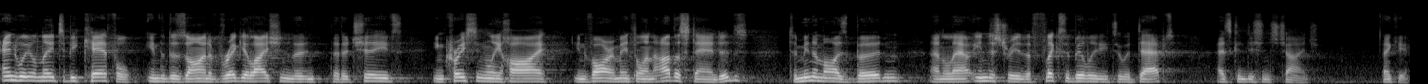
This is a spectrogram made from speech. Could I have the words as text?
And we'll need to be careful in the design of regulation that, that achieves increasingly high environmental and other standards to minimise burden and allow industry the flexibility to adapt as conditions change. Thank you.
